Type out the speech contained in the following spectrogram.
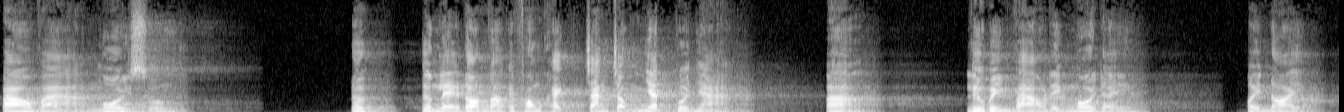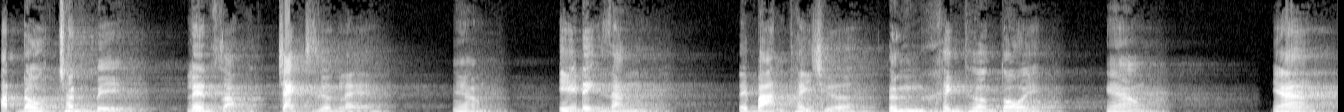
vào và ngồi xuống. Được dương lễ đón vào cái phòng khách trang trọng nhất của nhà. À, lưu bình vào đấy ngồi đấy mới nói bắt đầu chuẩn bị lên giọng trách dương lễ. Nghe không? ý định rằng đấy bạn thấy chưa? Đừng khinh thường tôi. Nghe không? Nha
